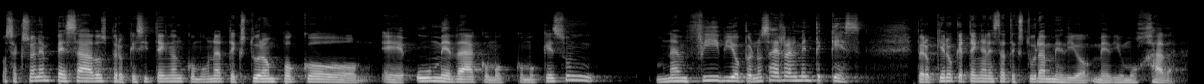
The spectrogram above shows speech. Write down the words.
o sea, que suenen pesados, pero que sí tengan como una textura un poco eh, húmeda, como, como que es un, un anfibio, pero no sabes realmente qué es pero quiero que tengan esta textura medio, medio mojada.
